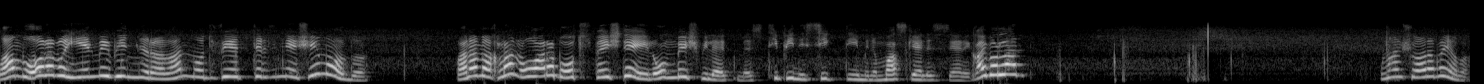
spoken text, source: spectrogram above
Lan bu araba 20 bin lira lan. Modifiye ettirdin diye şey mi oldu? Bana bak lan o araba 35 değil 15 bile etmez. Tipini siktiğimini maskelisi yani. Kaybol lan. Ulan şu arabaya bak.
